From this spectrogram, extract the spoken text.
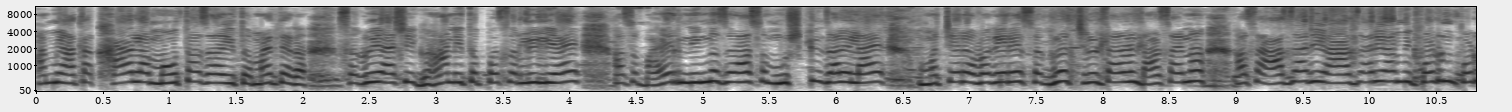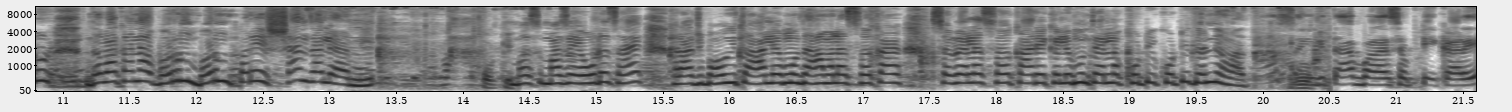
आम्ही आता खायला मवताच आहे इथं माहिती आहे का? सगळी अशी घाण इथं पसरलेली आहे. असं बाहेर निघणं जरा असं मुश्किल झालेलं आहे. मच्छर वगैरे सगळं चिलटाळ ढासायनं ना असं आजारी आजारी आम्ही पडून पडून दवाखाना भरून भरून परेशान झाले आम्ही. ओके. बस माझं एवढंच आहे. राजभाऊ इथं आल्यामुळे आम्हाला सहकार सगळ्याला सहकार्य केले म्हणून त्यांना कोटी कोटी धन्यवाद. संगीता बाळासाहेब टेकाळे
